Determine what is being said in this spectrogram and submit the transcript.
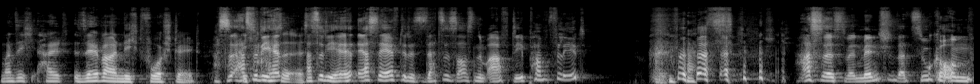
man sich halt selber nicht vorstellt. Hast, du- hast, du die, hast du die erste Hälfte des Satzes aus einem AfD-Pamphlet? ich hasse es, wenn Menschen dazukommen.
